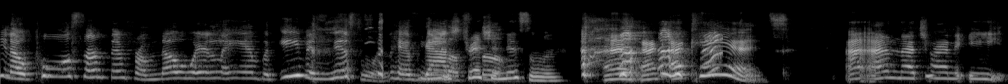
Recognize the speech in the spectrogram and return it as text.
you know, pull something from nowhere land, but even this one has got a stretching this one. I, I, I can't. I, I'm not trying to eat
